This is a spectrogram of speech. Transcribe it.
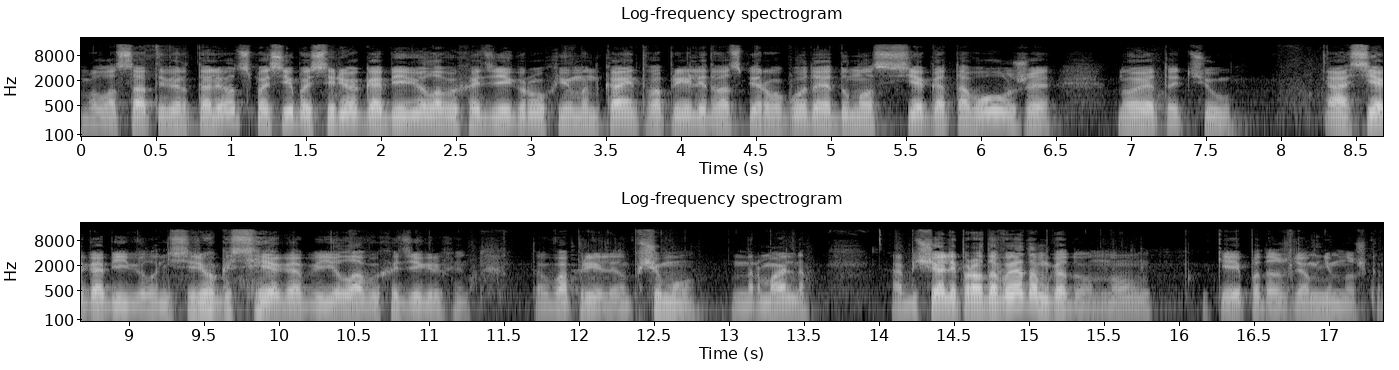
Волосатый вертолет. Спасибо. Серега объявил о выходе игру Humankind в апреле 21 года. Я думал, Сега того уже, но это тю. А, Сега объявила, не Серега, Сега объявила о выходе игры в апреле. Ну почему? Нормально. Обещали, правда, в этом году. Ну, окей, подождем немножко.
